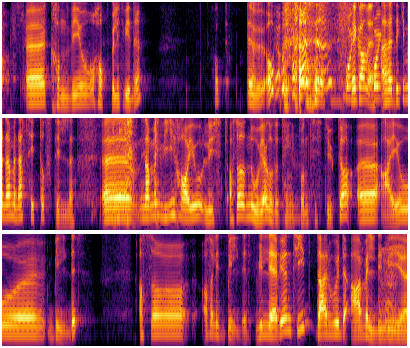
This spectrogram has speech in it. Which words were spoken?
uh, kan vi jo hoppe litt videre. Eh, opp. Det kan vi. Jeg vet ikke, men, nei, men jeg sitter stille. Uh, nei, men vi har jo lyst Altså, noe vi har gått og tenkt på den siste uka, uh, er jo eh, bilder. Altså, altså litt bilder. Vi lever i en tid der hvor det er veldig mye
